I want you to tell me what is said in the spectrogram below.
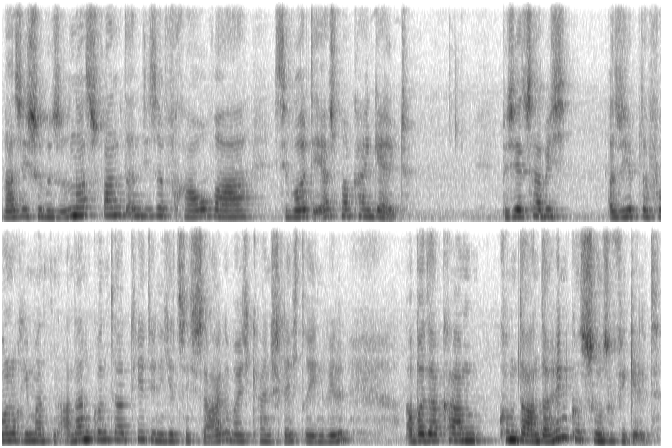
was ich so besonders fand an dieser Frau war, sie wollte erstmal kein Geld. Bis jetzt habe ich, also ich habe davor noch jemanden anderen kontaktiert, den ich jetzt nicht sage, weil ich keinen schlecht reden will. Aber da kam, komm da und dahin, kostet schon so viel Geld.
